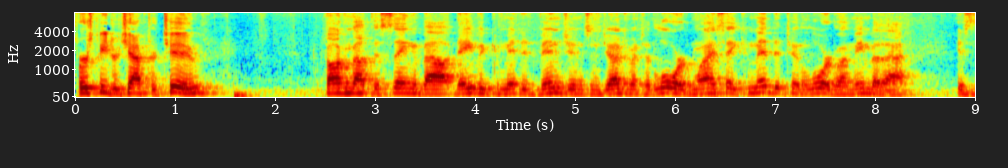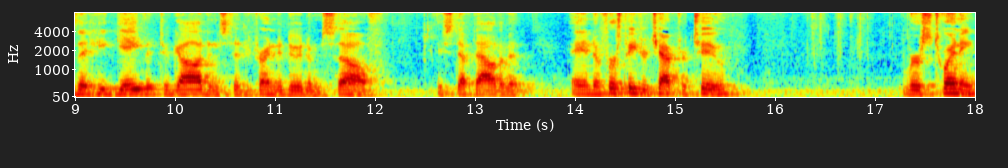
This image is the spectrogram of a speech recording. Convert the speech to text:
1 Peter chapter 2, talking about this thing about David committed vengeance and judgment to the Lord. And when I say committed it to the Lord, what I mean by that is that he gave it to God instead of trying to do it himself. He stepped out of it. And uh, 1 Peter chapter 2, verse 20,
